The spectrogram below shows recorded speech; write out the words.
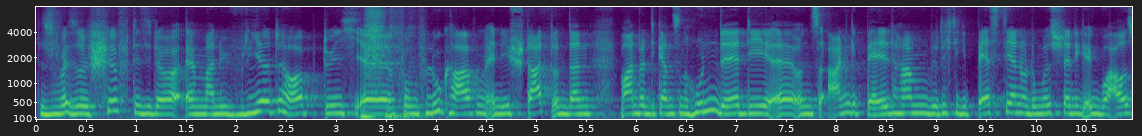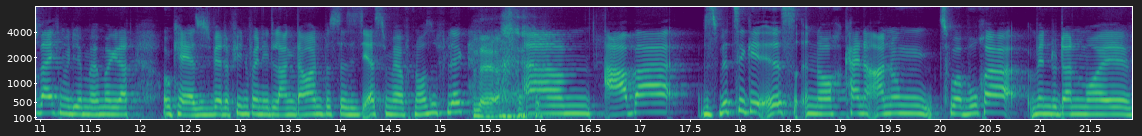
das war so ein Schiff, das ich da äh, manövriert habe durch äh, vom Flughafen in die Stadt und dann waren da die ganzen Hunde, die äh, uns angebellt haben, wie richtige Bestien und du musst ständig irgendwo ausweichen und ich habe mir immer gedacht, okay, also es wird auf jeden Fall nicht lang dauern, bis das das erste Mal auf die Nase fliegt. Naja. Ähm, aber das Witzige ist, noch, keine Ahnung, zwei Wochen, wenn du dann mal,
